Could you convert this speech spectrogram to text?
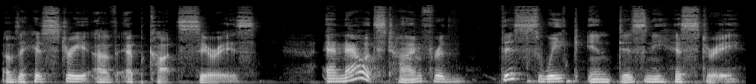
of the History of Epcot series. And now it's time for this week in Disney history.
